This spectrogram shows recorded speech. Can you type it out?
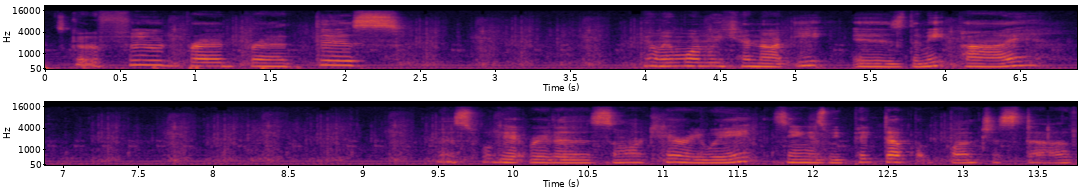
Let's go to food, bread, bread, this. The only one we cannot eat is the meat pie. This will get rid of some more carry weight, seeing as we picked up a bunch of stuff.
